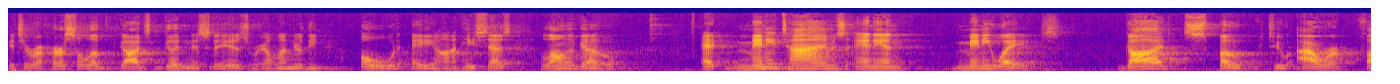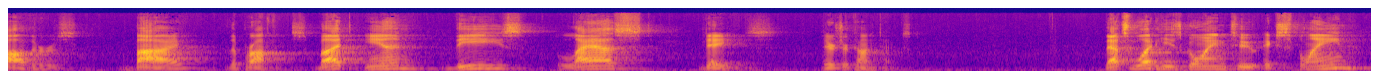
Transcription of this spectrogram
It's a rehearsal of God's goodness to Israel under the old aeon. He says, Long ago, at many times and in many ways, God spoke to our fathers by the prophets. But in these last days, there's your context. That's what he's going to explain,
